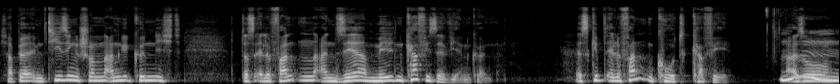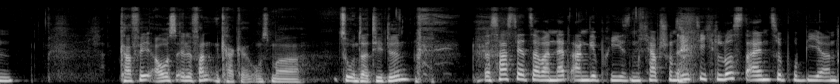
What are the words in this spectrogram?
ich habe ja im Teasing schon angekündigt, dass Elefanten einen sehr milden Kaffee servieren können. Es gibt Elefantenkot-Kaffee. Also Mm. Kaffee aus Elefantenkacke, um es mal zu untertiteln. Das hast du jetzt aber nett angepriesen. Ich habe schon richtig Lust, einen zu probieren.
